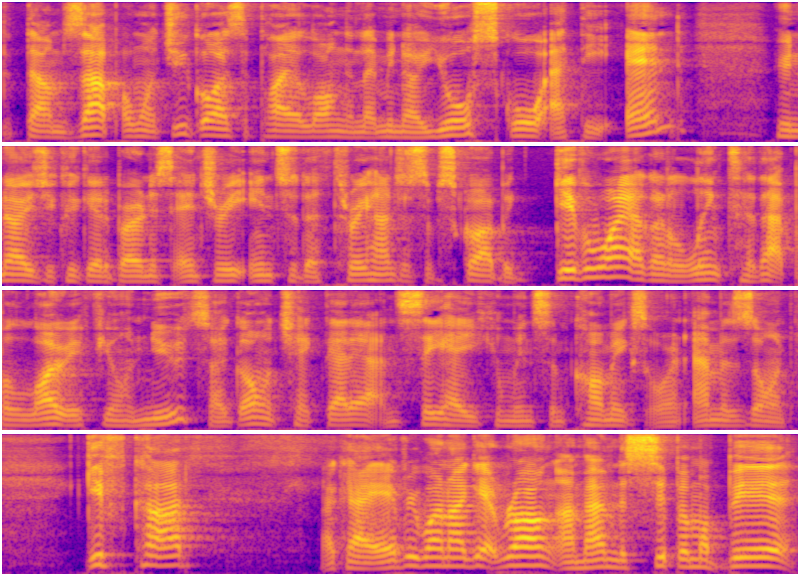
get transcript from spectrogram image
the thumbs up. I want you guys to play along and let me know your score at the end. Who knows, you could get a bonus entry into the 300 subscriber giveaway. I got a link to that below if you're new, so go and check that out and see how you can win some comics or an Amazon gift card. Okay, everyone I get wrong, I'm having a sip of my beer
